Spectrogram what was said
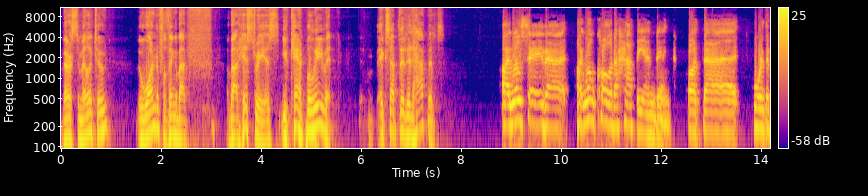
verisimilitude. The wonderful thing about about history is you can't believe it, except that it happens. I will say that I won't call it a happy ending, but that for the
